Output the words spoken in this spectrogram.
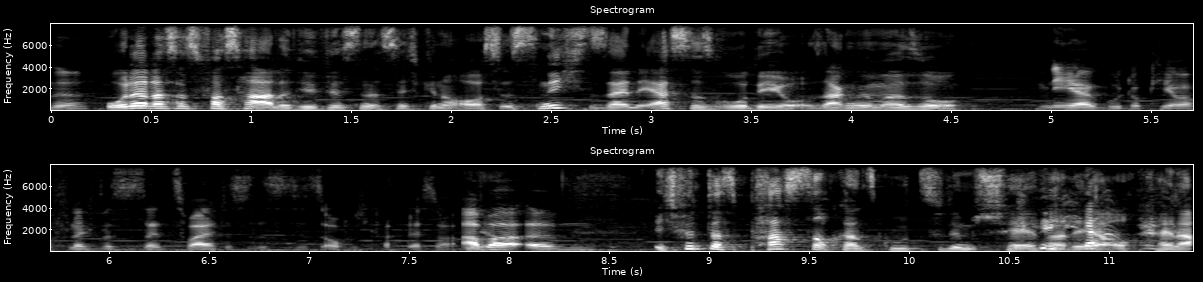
ne? Oder das ist Fassade, wir wissen es nicht genau. Es ist nicht sein erstes Rodeo, sagen wir mal so. Ja gut, okay, aber vielleicht was ist sein zweites, das ist jetzt auch nicht gerade besser. Aber ähm, Ich finde, das passt auch ganz gut zu dem Schäfer, der ja auch keine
